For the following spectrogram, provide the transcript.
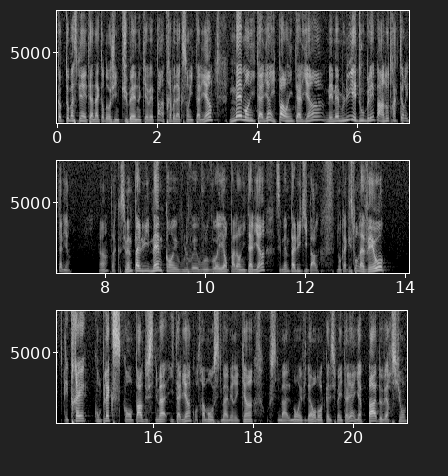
comme Thomas Milian était un acteur d'origine cubaine qui n'avait pas un très bon accent italien, même en italien, il parle en italien, mais même lui est doublé par un autre acteur italien. Hein c'est même pas lui, même quand vous le, voyez en parler en italien, c'est même pas lui qui parle. Donc la question de la VO est très complexe quand on parle du cinéma italien, contrairement au cinéma américain, au cinéma allemand évidemment. Dans le cas du cinéma italien, il n'y a pas de version,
